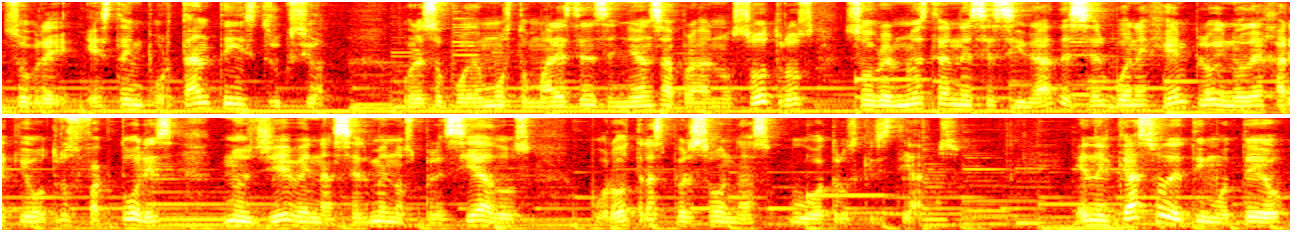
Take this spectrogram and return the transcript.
sobre esta importante instrucción. Por eso podemos tomar esta enseñanza para nosotros sobre nuestra necesidad de ser buen ejemplo y no dejar que otros factores nos lleven a ser menospreciados por otras personas u otros cristianos. En el caso de Timoteo,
